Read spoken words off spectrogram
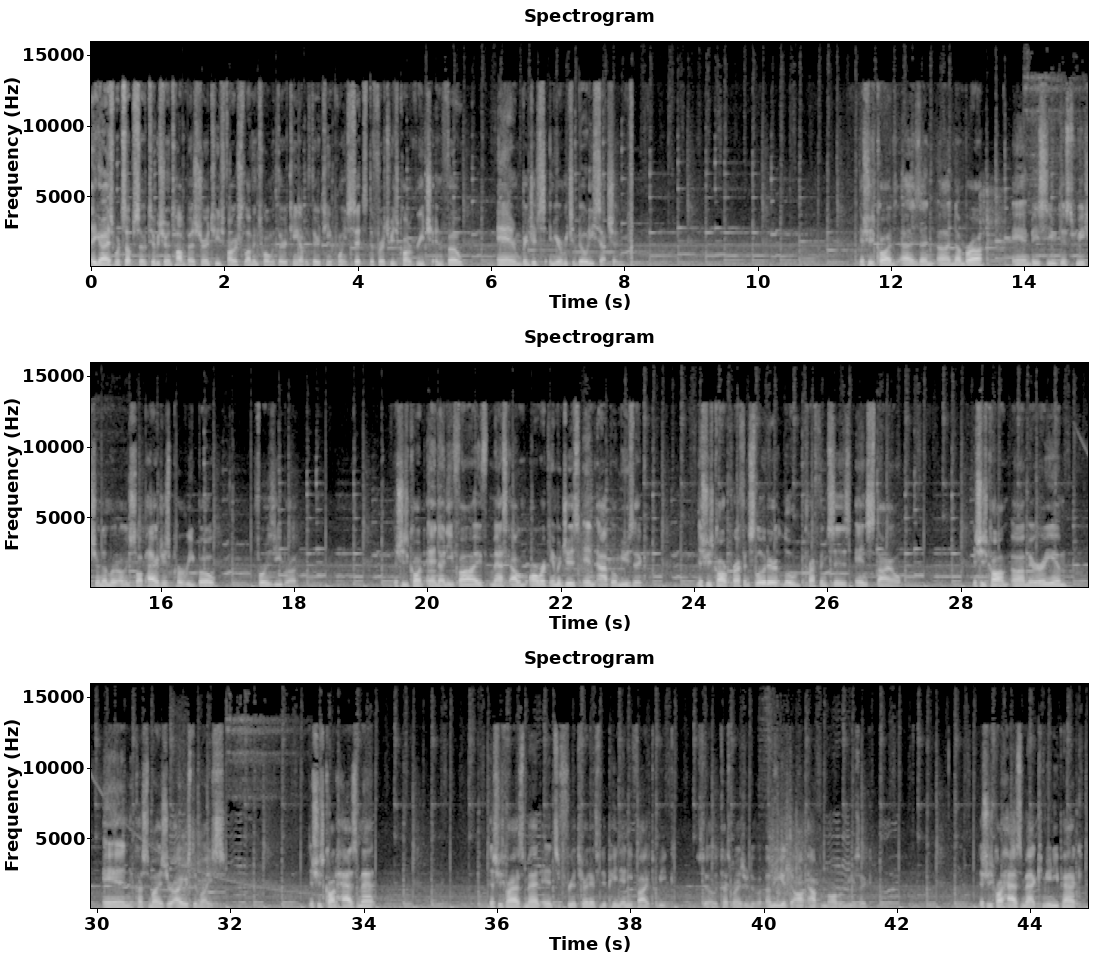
Hey guys, what's up? So today we're showing top best tweaks for iOS 11, 12, and 13 up to 13.6. The first tweak is called Reach Info and widgets in your reachability section. This is called uh, Zen uh, Numbra, and basically this week show number of installed packages per repo for Zebra. This is called N95 Mask Album Artwork Images in Apple Music. This is called Preference Loader Load Preferences and Style. This is called uh, Miriam and customize your iOS device. This is called Hazmat. This is called Hazmat, and it's a free alternative to the paid N95 tweak. So customize your device. I mean, you get the album album music. This is called Hazmat Community Pack,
